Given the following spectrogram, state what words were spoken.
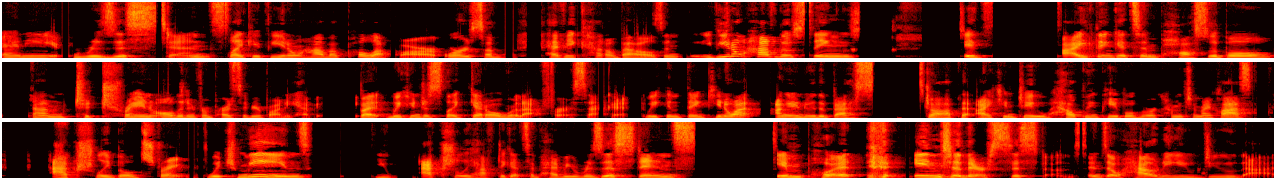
any resistance like if you don't have a pull-up bar or some heavy kettlebells and if you don't have those things it's I think it's impossible um, to train all the different parts of your body heavy. But we can just like get over that for a second. We can think, you know what? I'm going to do the best job that I can do helping people who are coming to my class actually build strength, which means you actually have to get some heavy resistance input into their systems. And so, how do you do that?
